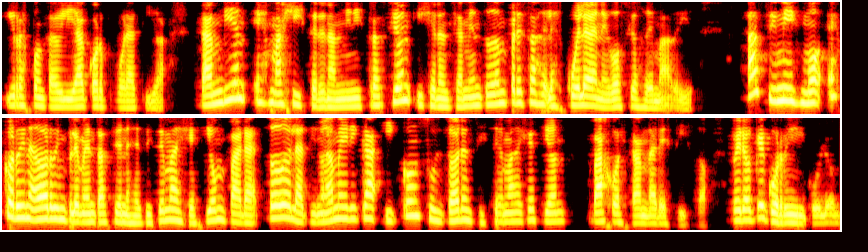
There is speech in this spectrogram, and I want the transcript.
y responsabilidad corporativa. También es magíster en Administración y Gerenciamiento de Empresas de la Escuela de Negocios de Madrid. Asimismo, es coordinador de implementaciones de sistemas de gestión para toda Latinoamérica y consultor en sistemas de gestión bajo estándares ISO. Pero qué currículum.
